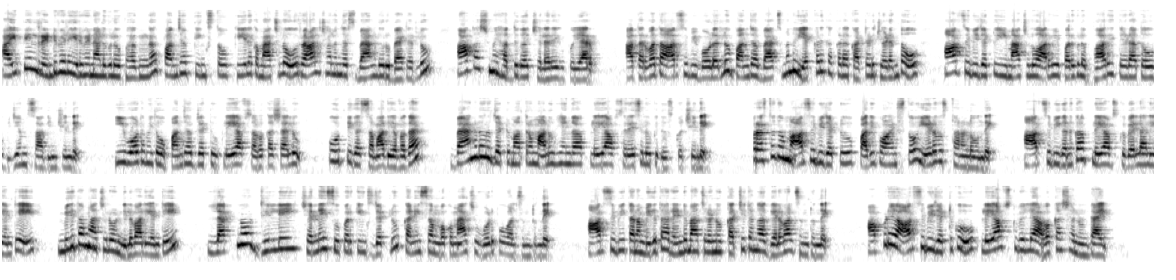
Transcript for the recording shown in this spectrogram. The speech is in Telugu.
ఐపీఎల్ రెండు వేల ఇరవై నాలుగులో భాగంగా పంజాబ్ కింగ్స్తో కీలక మ్యాచ్లో రాయల్ ఛాలెంజర్స్ బెంగళూరు బ్యాటర్లు ఆకాశమే హద్దుగా చెలరేగిపోయారు. ఆ తర్వాత ఆర్సీబీ బౌలర్లు పంజాబ్ బ్యాట్స్మెన్ ఎక్కడికక్కడ కట్టడి చేయడంతో ఆర్సీబీ జట్టు ఈ మ్యాచ్లో అరవై పరుగుల భారీ తేడాతో విజయం సాధించింది. ఈ ఓటమితో పంజాబ్ జట్టు ప్లే ఆఫ్స్ అవకాశాలు పూర్తిగా సమాధి అవ్వగా బెంగళూరు జట్టు మాత్రం అనూహ్యంగా ప్లే ఆఫ్స్ రేసులోకి దూసుకొచ్చింది. ప్రస్తుతం ఆర్సీబీ జట్టు పది పాయింట్స్తో ఏడవ స్థానంలో ఉంది. ఆర్సీబీ గనుక ప్లే ఆఫ్స్కు వెళ్ళాలి అంటే మిగతా మ్యాచ్లో నిలవాలి అంటే లక్నో ఢిల్లీ చెన్నై సూపర్ కింగ్స్ జట్లు కనీసం ఒక మ్యాచ్ ఓడిపోవాల్సి ఉంటుంది. ఆర్సీబీ తన మిగతా రెండు మ్యాచ్లను ఖచ్చితంగా గెలవాల్సి ఉంటుంది. అప్పుడే ఆర్సీబీ జట్టుకు ప్లే ఆఫ్స్కు వెళ్ళే అవకాశాలుంటాయి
